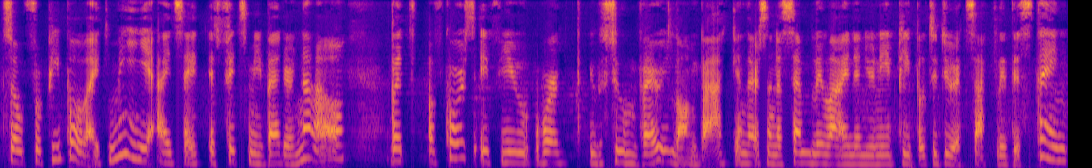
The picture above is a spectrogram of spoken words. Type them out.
So for people like me, I'd say it fits me better now. But of course, if you work, you zoom very long back and there's an assembly line and you need people to do exactly this thing,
